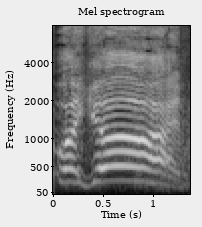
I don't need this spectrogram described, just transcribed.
Oh my god!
